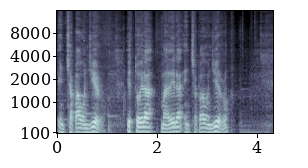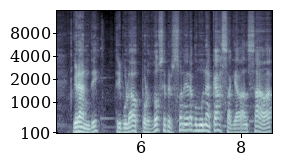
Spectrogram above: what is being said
enchapado en hierro. Esto era madera enchapado en hierro, grande, tripulados por 12 personas, era como una casa que avanzaba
